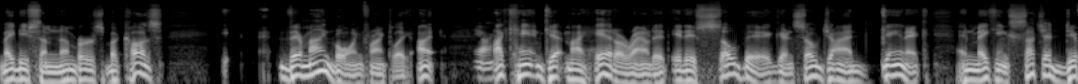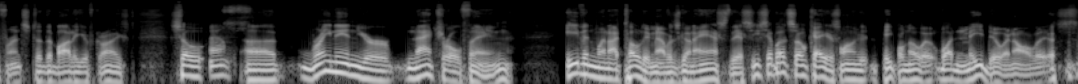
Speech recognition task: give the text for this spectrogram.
maybe some numbers, because they're mind blowing. Frankly, I Yeah. I can't get my head around it. It is so big and so gigantic and making such a difference to the body of Christ. So Well, uh, rein in your natural thing. Even when I told him I was going to ask this, he said, "Well, it's okay as long as people know it wasn't me doing all this,"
